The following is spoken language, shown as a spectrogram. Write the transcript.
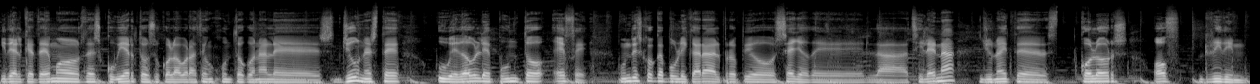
y del que te hemos descubierto su colaboración junto con Alex June, este W.F, un disco que publicará el propio sello de la chilena United Colors of Rhythm.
